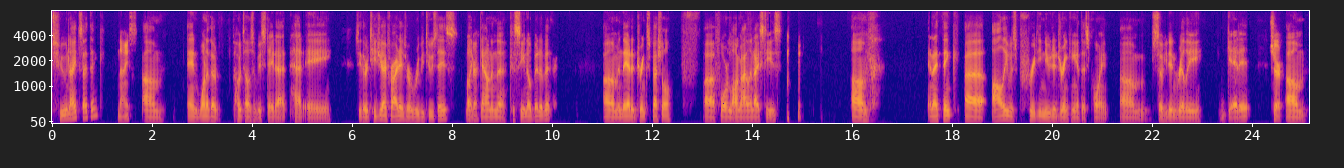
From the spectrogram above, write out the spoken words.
two nights, I think. nice Um, and one of the hotels that we stayed at had a it's either a TGI Fridays or a Ruby Tuesdays, like Okay. down in the casino bit of it. Um, and they had a drink special f- uh for Long Island iced teas. um, and I think uh Ollie was pretty new to drinking at this point. Um, so he didn't really get it. Sure Um,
